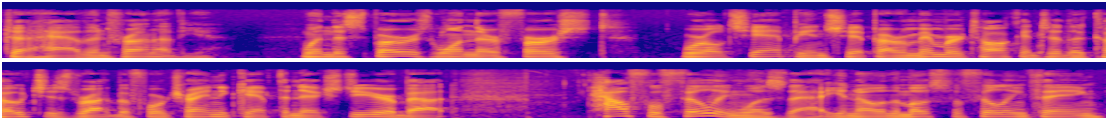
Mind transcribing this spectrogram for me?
to have in front of you. When the Spurs won their first world championship, I remember talking to the coaches right before training camp the next year about how fulfilling was that? You know, the most fulfilling thing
